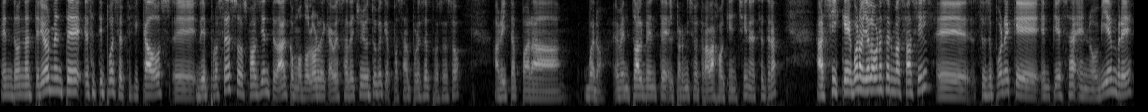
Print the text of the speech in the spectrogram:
en donde anteriormente ese tipo de certificados eh, de procesos más bien te dan como dolor de cabeza. De hecho, yo tuve que pasar por ese proceso ahorita para, bueno, eventualmente el permiso de trabajo aquí en China, etc. Así que, bueno, ya lo van a hacer más fácil. Eh, se supone que empieza en noviembre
